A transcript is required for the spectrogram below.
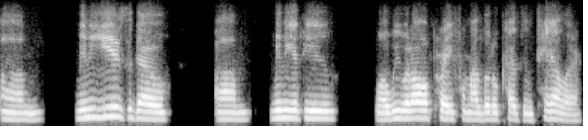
Um, many years ago, um, many of you, well, we would all pray for my little cousin Taylor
